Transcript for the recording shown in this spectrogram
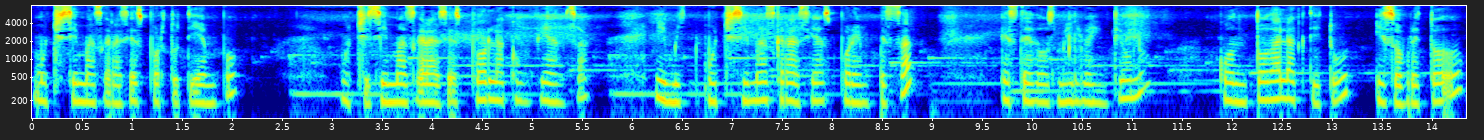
Muchísimas gracias por tu tiempo. Muchísimas gracias por la confianza y muchísimas gracias por empezar este 2021 con toda la actitud y sobre todo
